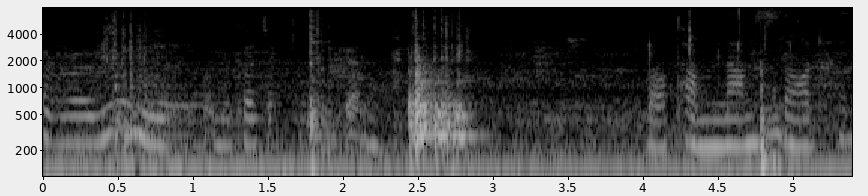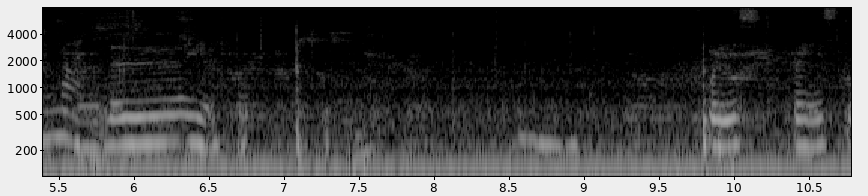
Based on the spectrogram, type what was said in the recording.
ทรารี่วันนี้ก็จะกินกัน เราทำน้ำซอสให้ใหม่เลยเฟสเฟสเล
